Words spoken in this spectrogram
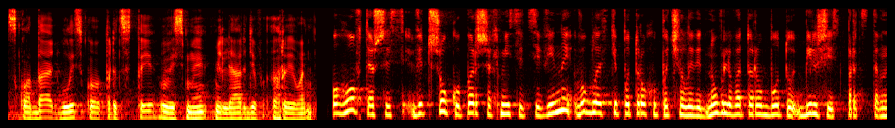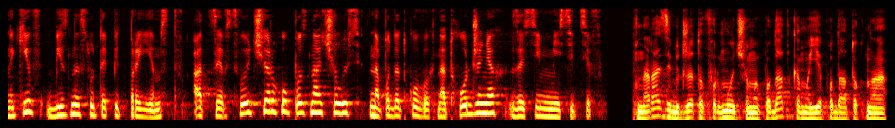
складають близько 38 мільярдів гривень. Оговтавшись від шоку перших місяців війни, в області потроху почали відновлювати роботу більшість представників бізнесу та підприємств. А це, в свою чергу, позначилось на податкових надходженнях за сім місяців. Наразі бюджетоформуючими податками є податок на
